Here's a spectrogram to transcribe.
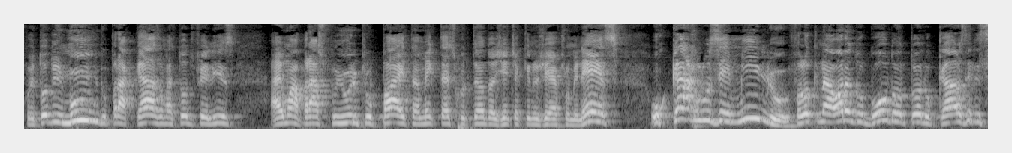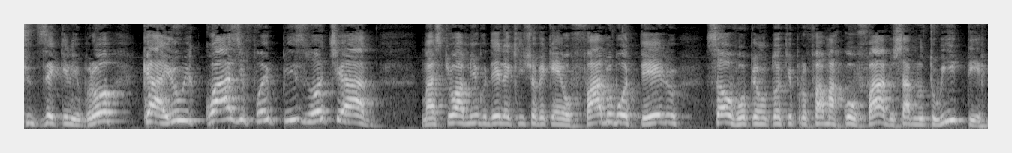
Foi todo imundo pra casa, mas todo feliz. Aí um abraço pro Yuri, pro pai também, que tá escutando a gente aqui no GF Fluminense. O Carlos Emílio falou que na hora do gol do Antônio Carlos ele se desequilibrou, caiu e quase foi pisoteado. Mas que o amigo dele aqui, deixa eu ver quem é, o Fábio Botelho, salvou. Perguntou aqui pro Fábio, marcou o Fábio, sabe, no Twitter.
